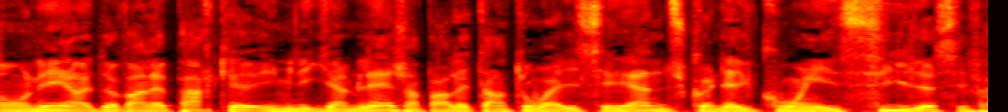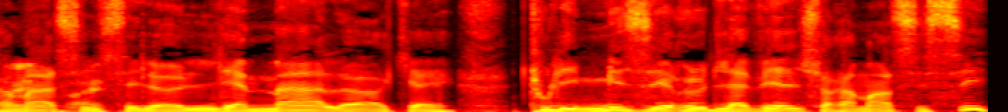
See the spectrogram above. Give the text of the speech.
on est devant le parc Émilie Gamelin. J'en parlais tantôt à LCN. Tu connais le coin ici. Là, c'est vraiment, c'est le l'aimant là qui a, tous les miséreux de la ville se ramassent ici.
